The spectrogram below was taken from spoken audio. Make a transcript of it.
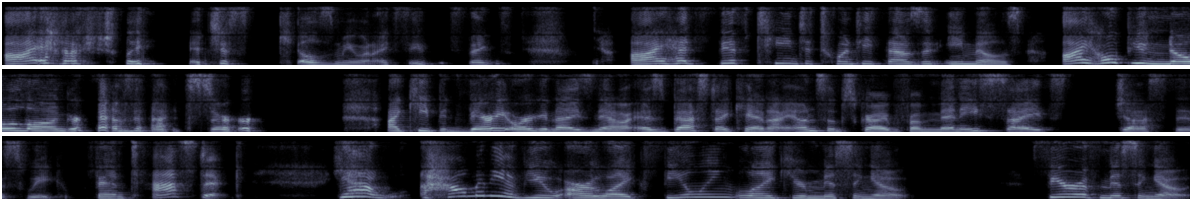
I actually, it just kills me when I see these things. I had 15 to 20,000 emails. I hope you no longer have that, sir. I keep it very organized now as best I can. I unsubscribed from many sites just this week. Fantastic. Yeah. How many of you are like feeling like you're missing out? Fear of missing out,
